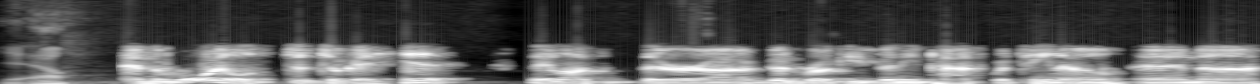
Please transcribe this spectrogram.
yeah. And the Royals just took a hit. They lost their uh, good rookie Vinny Pasquantino, and uh,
